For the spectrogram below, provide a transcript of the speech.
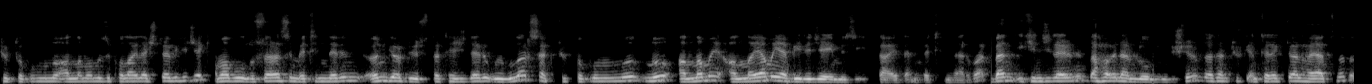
Türk toplumunu anlamamızı kolaylaştırabilecek ama bu uluslararası metinlerin öngördüğü stratejileri uygularsak Türk toplumunu anlamay anlayamayabileceğimizi iddia eden metinler var. Ben ikincilerinin daha önemli olduğunu düşünüyorum. Zaten Türk entelektüel hayatına da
